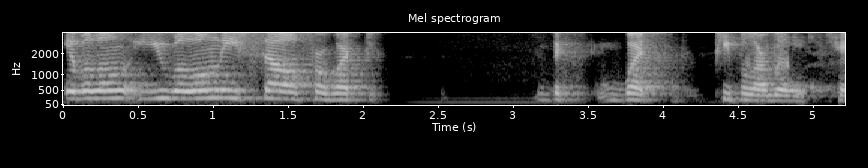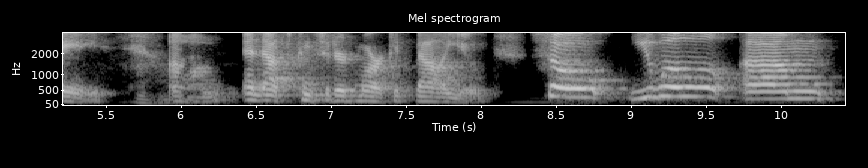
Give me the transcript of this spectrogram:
it will only, you will only sell for what the what people are willing to pay, mm-hmm. um, and that's considered market value. So you will um,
